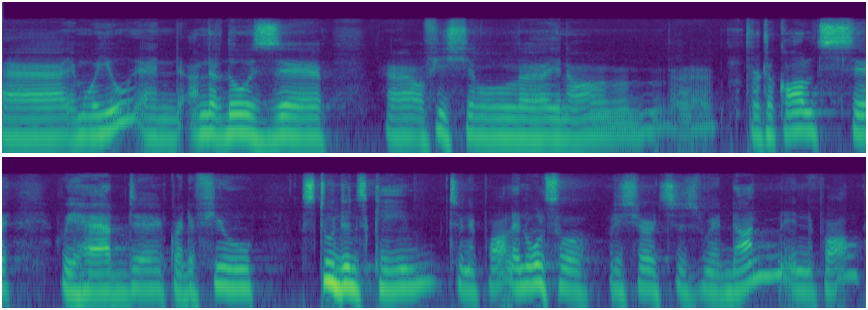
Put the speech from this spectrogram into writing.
Uh, MOU and under those uh, uh, official you know protocols we had quite a few students came to Nepal and also researches were done in Nepal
